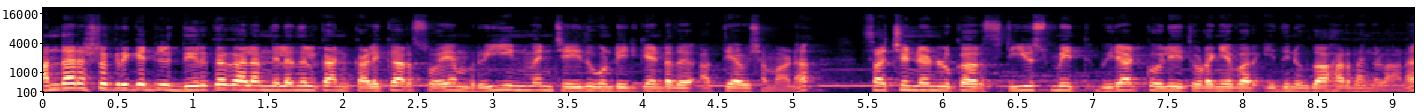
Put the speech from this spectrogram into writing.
അന്താരാഷ്ട്ര ക്രിക്കറ്റിൽ ദീർഘകാലം നിലനിൽക്കാൻ കളിക്കാർ സ്വയം റീഇൻവെന്റ് ചെയ്തുകൊണ്ടിരിക്കേണ്ടത് അത്യാവശ്യമാണ്. സച്ചിൻ ടെണ്ടുൽക്കർ സ്റ്റീവ് സ്മിത്ത് വിരാട് കോഹ്ലി തുടങ്ങിയവർ ഇതിന് ഉദാഹരണങ്ങളാണ്.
